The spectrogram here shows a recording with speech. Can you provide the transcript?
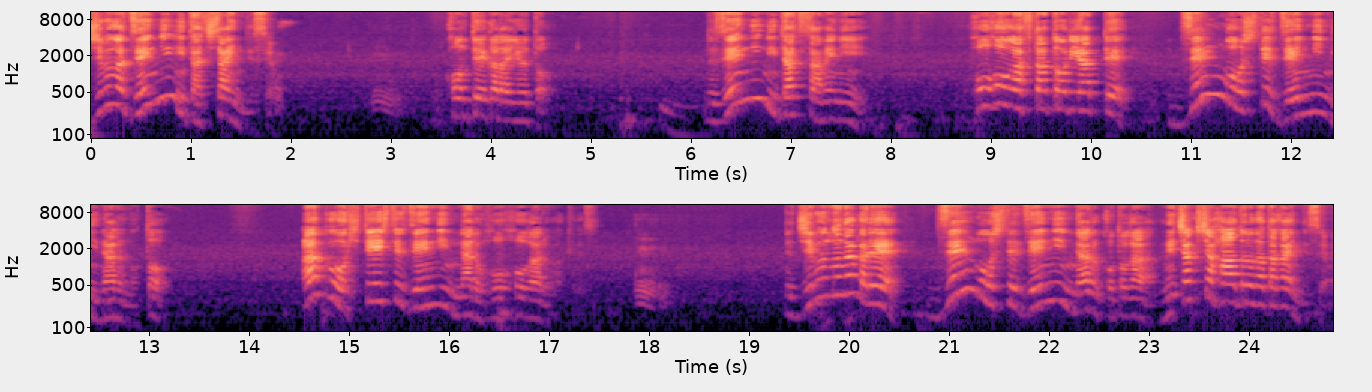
自分が善人に立ちたいんですよ。根底から言うとで善人に立つために方法が二通りあって善をして善人になるのと悪を否定して善人になる方法があるわけです。で自分の中で善をして善人になることがめちゃくちゃハードルが高いんですよ。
